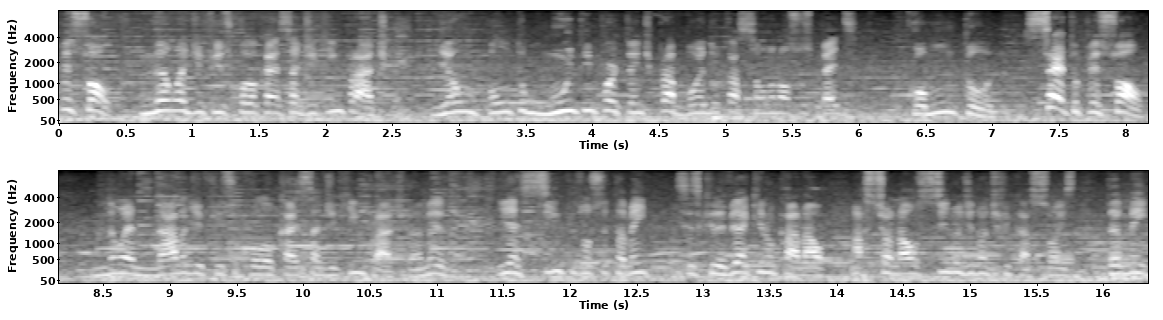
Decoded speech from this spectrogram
Pessoal, não é difícil colocar essa dica em prática e é um ponto muito importante para a boa educação dos nossos pets como um todo. Certo, pessoal? Não é nada difícil colocar essa dica em prática, não é mesmo? E é simples você também se inscrever aqui no canal, acionar o sino de notificações, também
